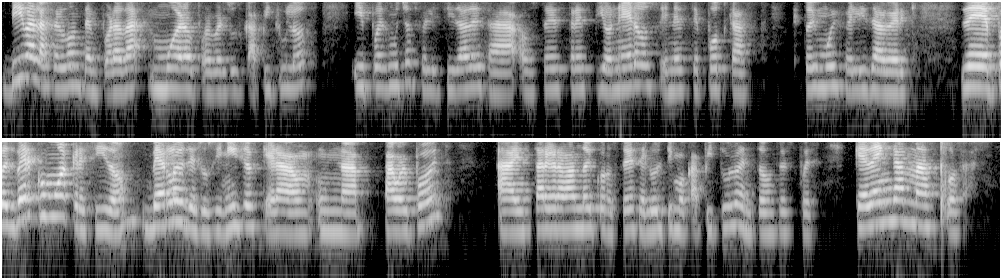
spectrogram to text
Viva la segunda temporada, muero por ver sus capítulos y pues muchas felicidades a, ustedes tres pioneros en este podcast. Estoy muy feliz de haber, de pues ver cómo ha crecido, verlo desde sus inicios, que era una PowerPoint, a estar grabando hoy con ustedes el último capítulo. Entonces, pues que vengan más cosas.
